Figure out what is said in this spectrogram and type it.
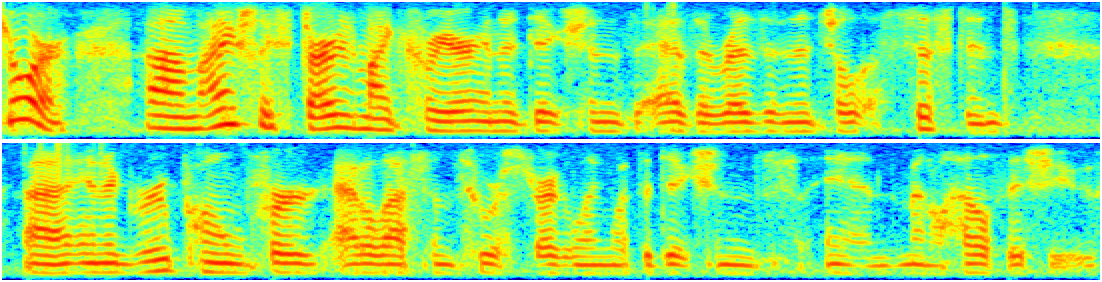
Sure. Um, I actually started my career in addictions as a residential assistant uh, in a group home for adolescents who are struggling with addictions and mental health issues.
